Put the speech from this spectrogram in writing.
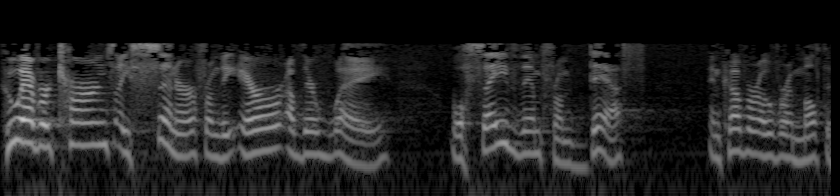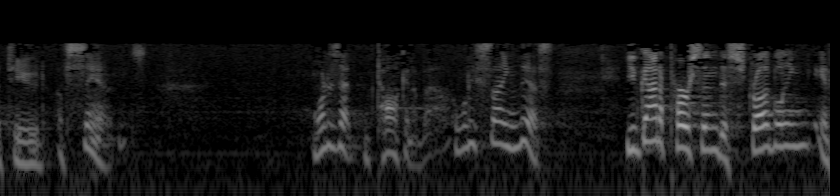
Whoever turns a sinner from the error of their way will save them from death and cover over a multitude of sins. What is that talking about? Well, he's saying this. You've got a person that's struggling and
